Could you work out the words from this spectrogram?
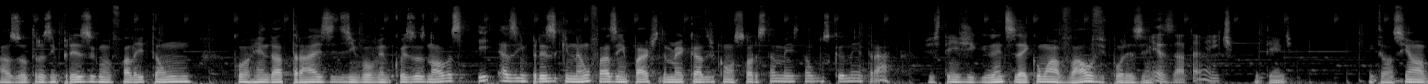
as outras empresas, como eu falei, estão correndo atrás e desenvolvendo coisas novas e as empresas que não fazem parte do mercado de consoles também estão buscando entrar. A gente tem gigantes aí como a Valve, por exemplo. Exatamente. Entende? Então, assim, ó,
